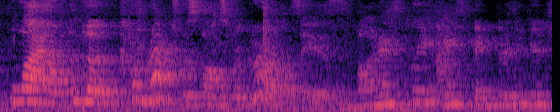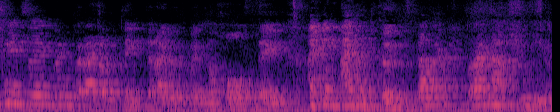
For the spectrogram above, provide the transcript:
while the correct response for girls is Honestly, I think there's a good chance I would, but I don't think that I would win the whole thing. I mean, I'm a good speller, but I'm not truly a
